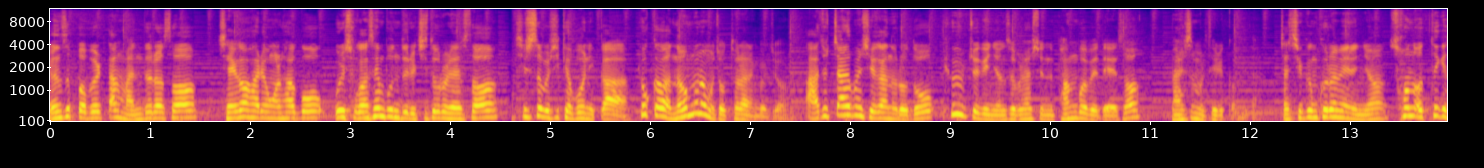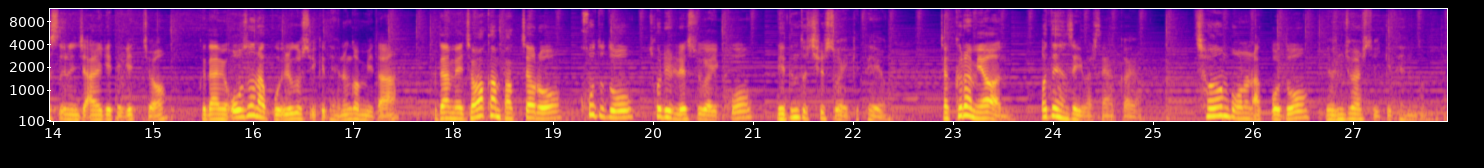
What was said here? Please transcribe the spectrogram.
연습법을 딱 만들어서 제가 활용을 하고 우리 수강생분들을 지도를 해서 실습을 시켜보니까 효과가 너무너무 좋더라는 거죠. 아주 짧은 시간으로도 효율적인 연습을 할 수 있는 방법에 대해서 말씀을 드릴 겁니다. 자, 지금 그러면은요, 손 어떻게 쓰는지 알게 되겠죠. 그 다음에 오선 악보 읽을 수 있게 되는 겁니다. 그 다음에 정확한 박자로 코드도 소리를 낼 수가 있고 리듬도 칠 수가 있게 돼요. 자, 그러면 어떤 현상이 발생할까요? 처음 보는 악보도 연주할 수 있게 되는 겁니다.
